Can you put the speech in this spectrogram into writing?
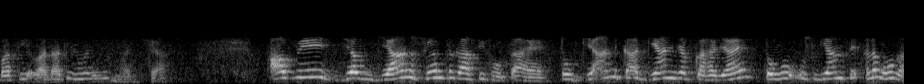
बात बात आती समझ में? अच्छा। अब ये जब ज्ञान स्वयं प्रकाशित होता है तो ज्ञान का ज्ञान जब कहा जाए तो वो उस ज्ञान से अलग होगा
